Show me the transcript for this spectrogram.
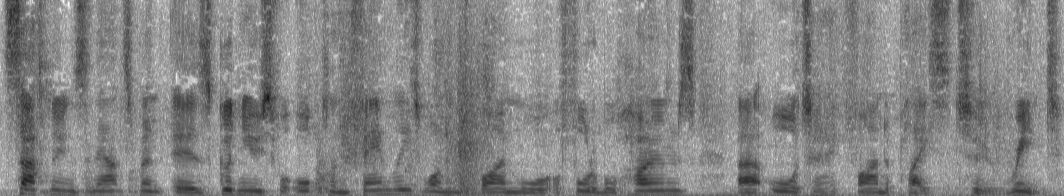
This afternoon's announcement is good news for Auckland families wanting to buy more affordable homes uh, or to find a place to rent.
